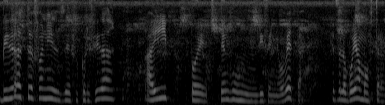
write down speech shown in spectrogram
video de Stephanie de su ahí pues tengo un diseño beta que se lo voy a mostrar.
